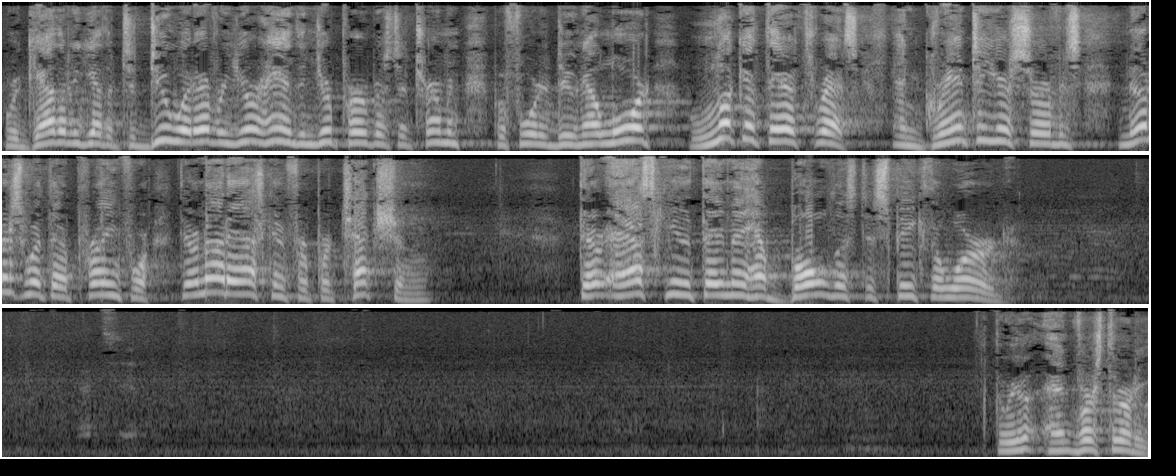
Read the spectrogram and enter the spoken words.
were gathered together to do whatever your hand and your purpose determined before to do. Now, Lord, look at their threats and grant to your servants. Notice what they're praying for. They're not asking for protection. They're asking that they may have boldness to speak the word. And verse 30,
